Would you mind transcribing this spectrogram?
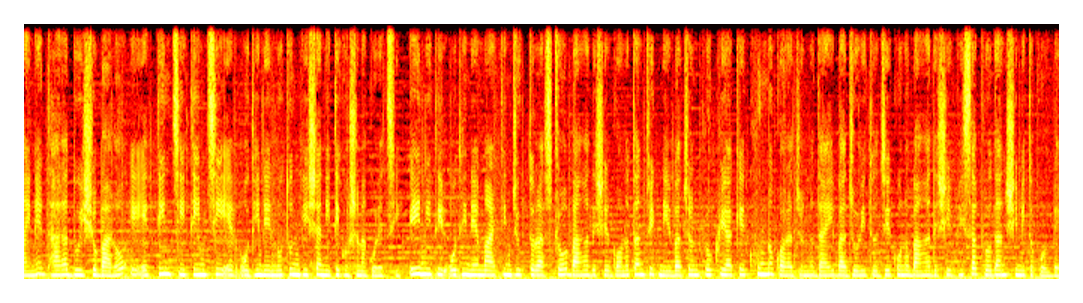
আইনের ধারা দুইশো বারো এ তিন চি তিন চি এর অধীনে নতুন ভিসা নীতি ঘোষণা করেছি। এই নীতির অধীনে মার্কিন যুক্তরাষ্ট্র বাংলাদেশের গণতান্ত্রিক নির্বাচন প্রক্রিয়াকে ক্ষুণ্ণ করার জন্য দায়ী বা জড়িত যে কোনো বাংলাদেশি ভিসা প্রদান সীমিত করবে।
